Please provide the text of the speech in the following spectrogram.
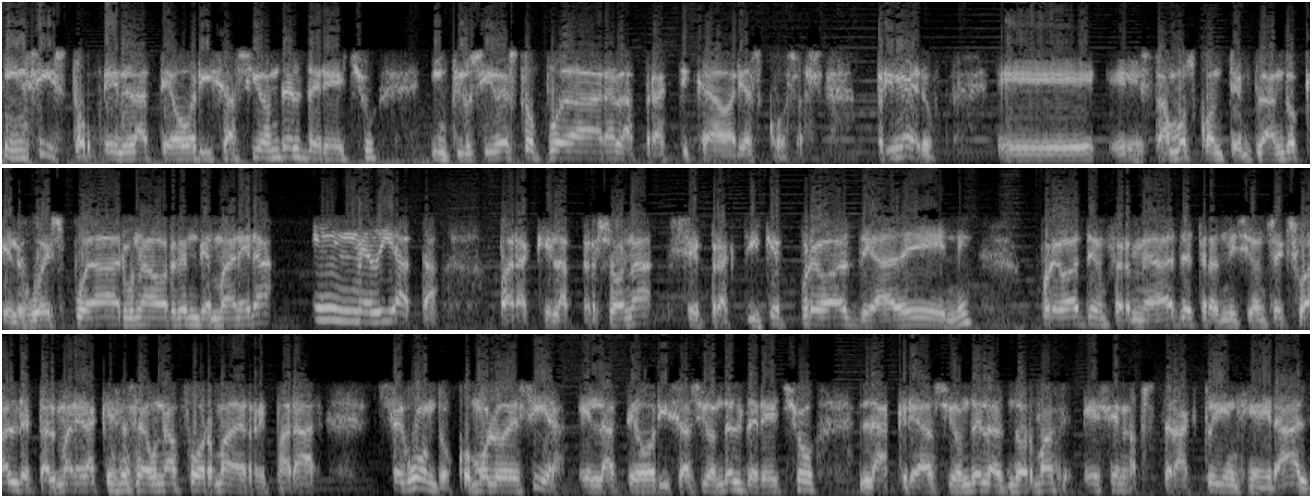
Insisto, en la teorización del derecho, inclusive esto puede dar a la práctica de varias cosas. Primero, eh, estamos contemplando que el juez pueda dar una orden de manera inmediata para que la persona se practique pruebas de ADN pruebas de enfermedades de transmisión sexual de tal manera que esa sea una forma de reparar. Segundo, como lo decía, en la teorización del derecho, la creación de las normas es en abstracto y en general.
